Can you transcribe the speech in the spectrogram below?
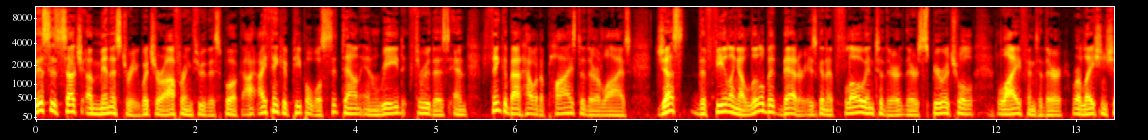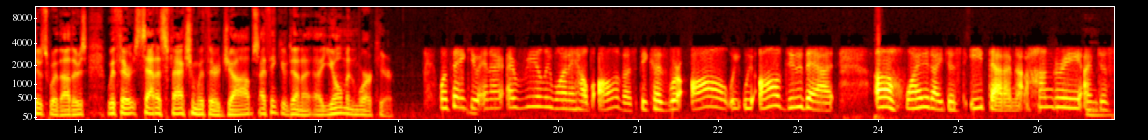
This is such a ministry, what you're offering through this book. I, I, think if people will sit down and read through this and think about how it applies to their lives, just the feeling a little bit better is going to flow into their, their spiritual life, into their relationships with others, with their satisfaction with their jobs. I think you've done a, a yeoman work here. Well, thank you. And I, I really want to help all of us because we're all, we, we all do that oh, why did I just eat that? I'm not hungry. I'm mm. just,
